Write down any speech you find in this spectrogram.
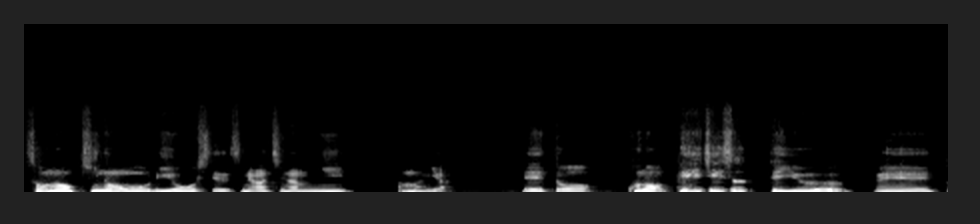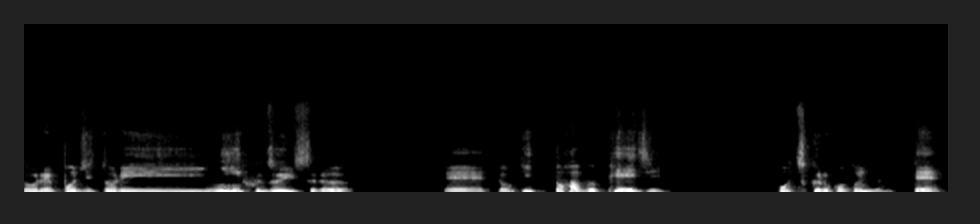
その機能を利用してですね、あ、ちなみに、あまあいいや。えっ、と、この Pages っていう、えっ、と、レポジトリに付随する、えっ、と、GitHub ページを作ることによって、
